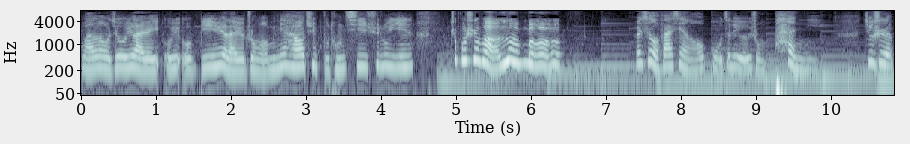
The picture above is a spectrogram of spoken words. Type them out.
完了，我觉得我越来越我我鼻音越来越重了，明天还要去补同期去录音，这不是完了吗？而且我发现啊，我骨子里有一种叛逆，就是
